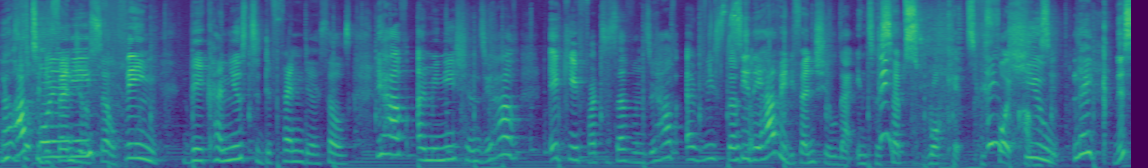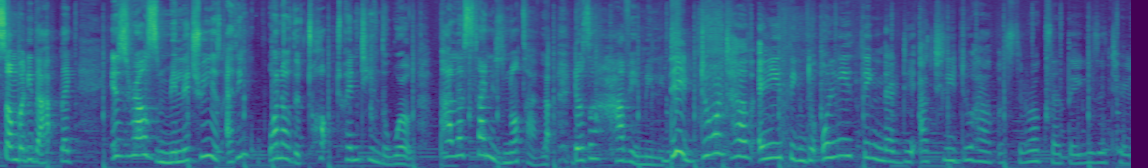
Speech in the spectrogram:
that's have to defend yourself. thing they can use to defend themselves. You have ammunitions, you have AK-47s, you have every stuff. See, they have a defense shield that intercepts rockets before it Thank comes you. in. Like This somebody that like Israel's military is I think one of the top 20 in the world. Palestine is not allowed doesn't have a military. they don't have anything. The only thing that they actually do have is the rocks that they're using to.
